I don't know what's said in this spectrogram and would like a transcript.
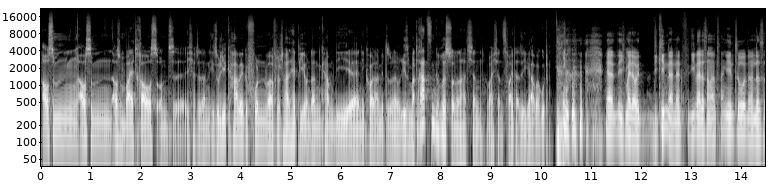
Aus dem, aus dem, aus dem Wald raus und äh, ich hatte dann Isolierkabel gefunden, war total happy und dann kam die äh, Nicole an mit so einem riesen Matratzengerüst und dann hatte ich dann, war ich dann zweiter Sieger, aber gut. ja, ich meine auch die Kinder, ne? für die war das am Anfang eben so, und das,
